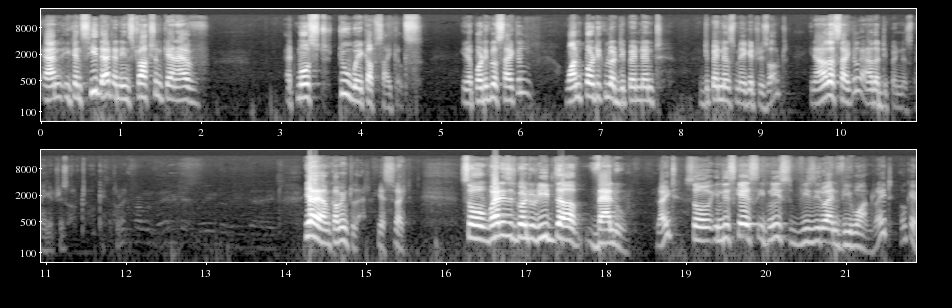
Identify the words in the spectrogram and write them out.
and you can see that an instruction can have at most two wake up cycles. In a particular cycle, one particular dependent dependence may get resolved. In another cycle, another dependence may get resolved. Okay, Yeah, yeah, I'm coming to that. Yes, right. So where is it going to read the value, right? So in this case, it needs V0 and V1, right? Okay.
